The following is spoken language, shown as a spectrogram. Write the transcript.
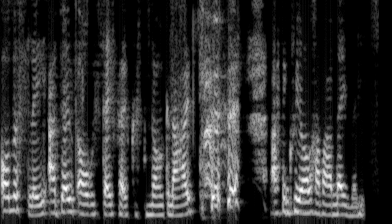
honestly, I don't always stay focused and organized. I think we all have our moments.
